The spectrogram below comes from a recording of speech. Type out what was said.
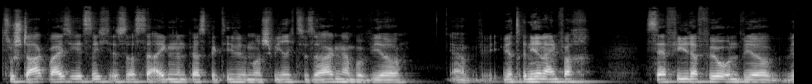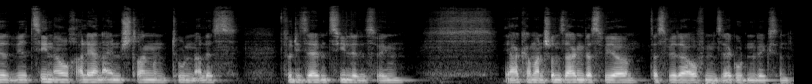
zu stark weiß ich jetzt nicht, ist aus der eigenen Perspektive immer schwierig zu sagen, aber wir, ja, wir trainieren einfach sehr viel dafür und wir, wir, wir ziehen auch alle an einem Strang und tun alles für dieselben Ziele. Deswegen ja, kann man schon sagen, dass wir, dass wir da auf einem sehr guten Weg sind.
